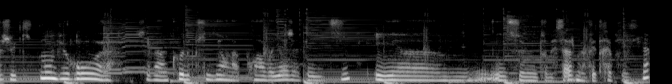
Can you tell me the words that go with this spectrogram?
je quitte mon bureau j'avais un call client là pour un voyage à Tahiti et, euh, ce, ton message me fait très plaisir.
